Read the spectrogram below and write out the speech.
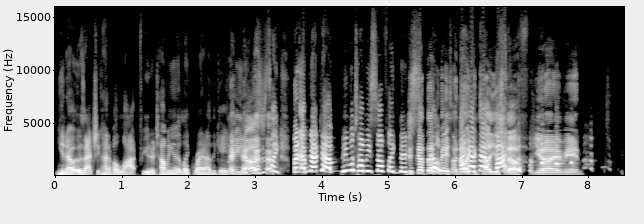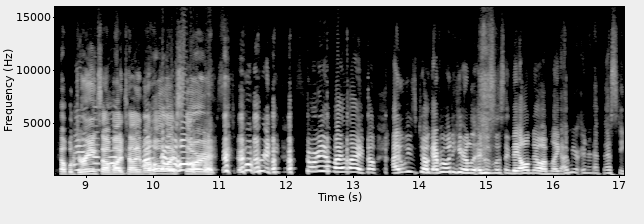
you know, it was actually kind of a lot for you to tell me, like right out of the gate. You know, I was just like, but I'm not. Tell- people tell me stuff like they're You just got that no, face. I know I, have can tell you stuff. You know what I mean? A couple I drinks, I'm telling you my whole life story. life story. Story of my life. I always joke. Everyone here who's listening, they all know I'm like, I'm your internet bestie.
